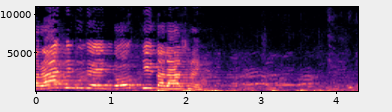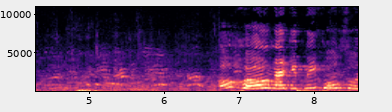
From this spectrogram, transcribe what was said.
और आज भी मुझे एक दोस्त की तलाश है। ओहो मैं कितनी खूबसूरत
